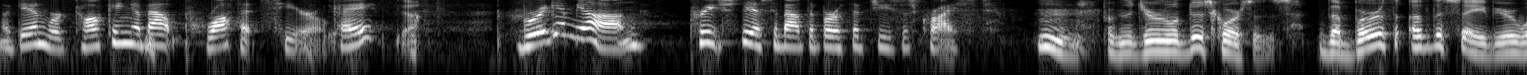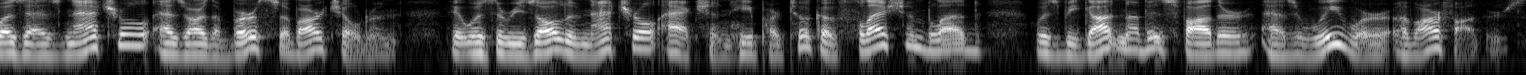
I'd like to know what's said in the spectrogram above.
again, we're talking about prophets here, okay? yeah. yeah. Brigham Young preached this about the birth of Jesus Christ. Hmm. From the Journal of Discourses The birth of the Savior was as natural as are the births of our children. It was the result of natural action. He partook of flesh and blood was begotten of his father as we were of our fathers.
